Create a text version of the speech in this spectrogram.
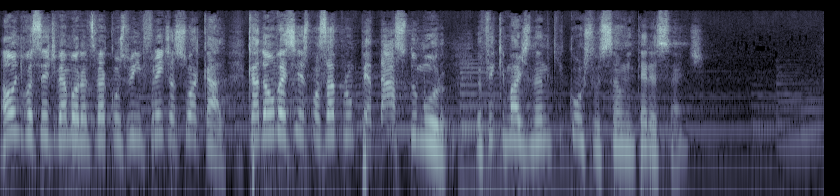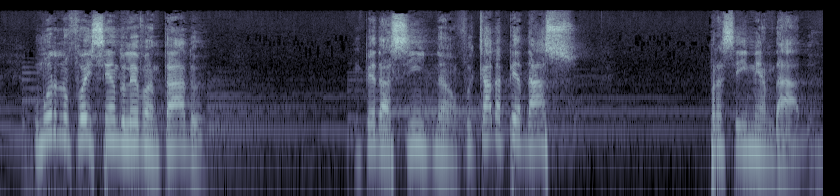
Aonde você estiver morando, você vai construir em frente à sua casa. Cada um vai ser responsável por um pedaço do muro. Eu fico imaginando que construção interessante. O muro não foi sendo levantado um pedacinho, não, foi cada pedaço para ser emendado.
